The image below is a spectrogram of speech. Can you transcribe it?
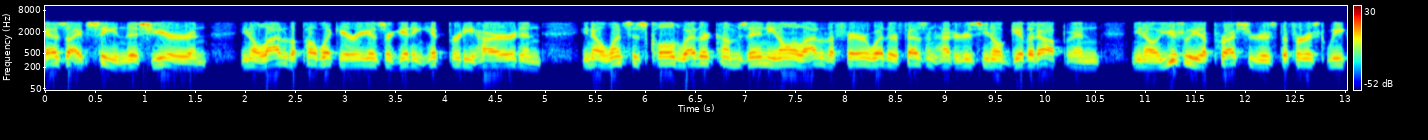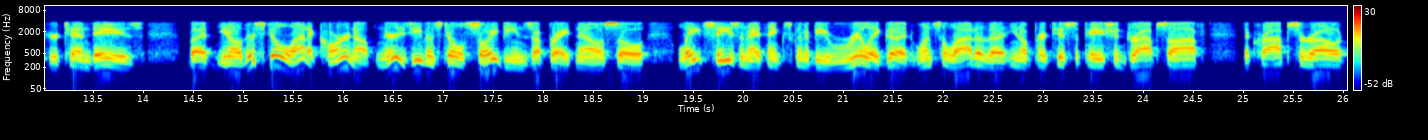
as I've seen this year. And you know, a lot of the public areas are getting hit pretty hard, and you know, once this cold weather comes in, you know, a lot of the fair weather pheasant hunters, you know, give it up. And, you know, usually the pressure is the first week or 10 days. But, you know, there's still a lot of corn up, and there's even still soybeans up right now. So late season, I think, is going to be really good. Once a lot of the, you know, participation drops off, the crops are out.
